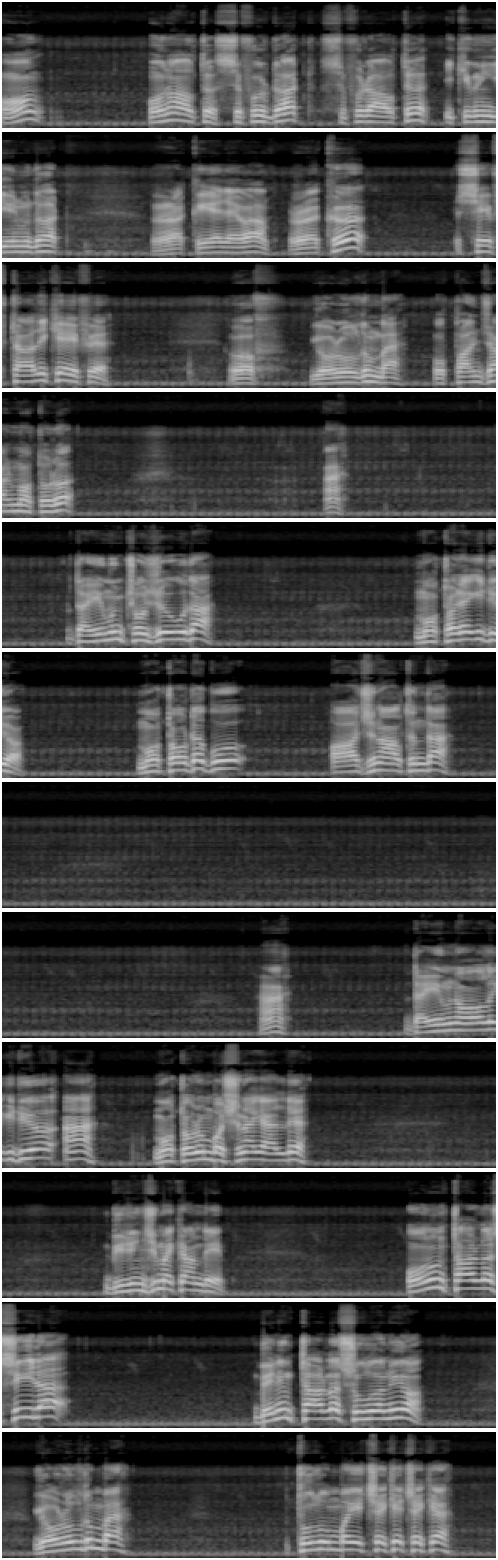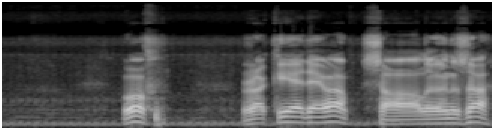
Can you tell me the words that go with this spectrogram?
10 16 04 06 2024 Rakıya devam. Rakı şeftali keyfi. Of yoruldum be. O pancar motoru. Heh. Dayımın çocuğu bu da. Motora gidiyor. Motorda bu ağacın altında. Ha. Dayımın oğlu gidiyor. Ha. Motorun başına geldi. Birinci mekandayım. Onun tarlasıyla benim tarla sulanıyor. Yoruldum be. Tulumbayı çeke çeke. Of. Rakıya devam. Sağlığınıza.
